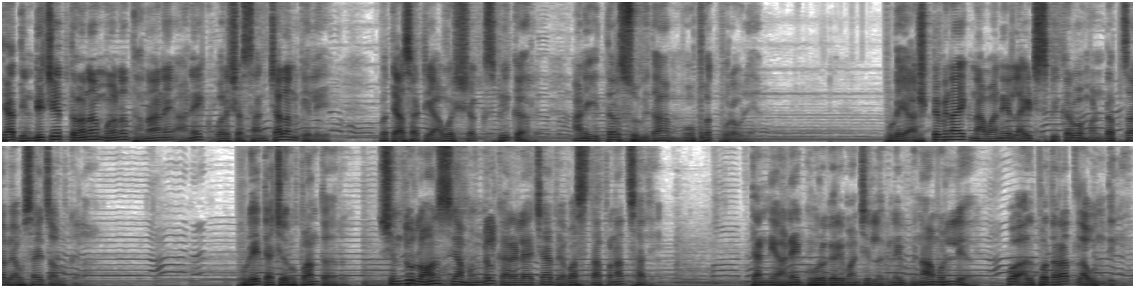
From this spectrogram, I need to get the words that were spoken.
त्या दिंडीचे तन मन धनाने अनेक वर्ष संचालन केले व त्यासाठी आवश्यक स्पीकर आणि इतर सुविधा मोफत पुरवल्या. पुढे अष्टविनायक नावाने लाइट स्पीकर व मंडपचा व्यवसाय चालू केला. पुढे त्याचे रूपांतर सिंधू लॉन्स या मंगल कार्यालयाच्या व्यवस्थापनात झाले. त्यांनी अनेक गोरगरिबांची लग्ने विनामूल्य व अल्पदरात लावून दिली.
